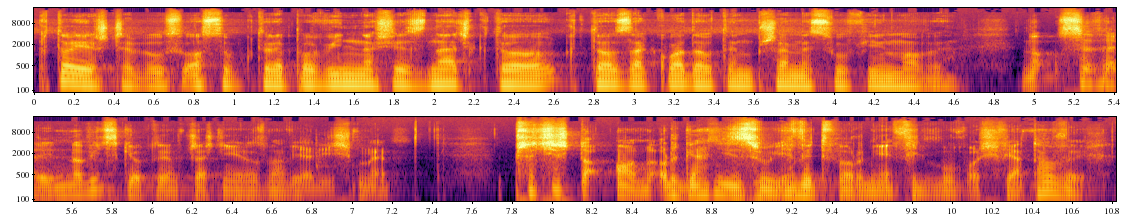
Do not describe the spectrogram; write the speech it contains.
Kto jeszcze był z osób, które powinno się znać, kto, kto zakładał ten przemysł filmowy? No, Seweryn Nowicki, o którym wcześniej rozmawialiśmy. Przecież to on organizuje wytwórnie filmów oświatowych.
